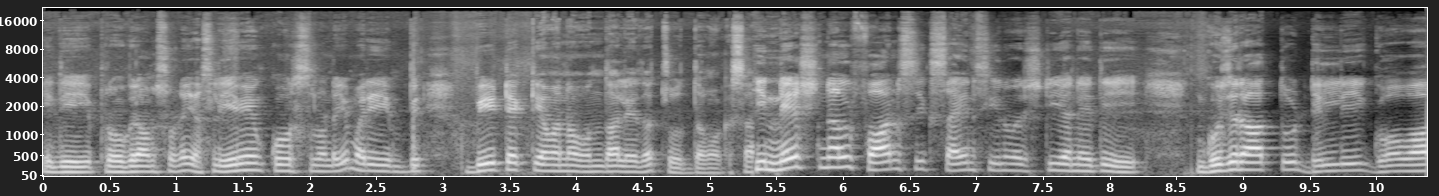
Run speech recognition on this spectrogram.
ఇది ప్రోగ్రామ్స్ ఉన్నాయి. అసలు ఏమేమి కోర్సులు ఉన్నాయో? మరి బీటెక్ ఏమైనా ఉందా లేదా చూద్దాం ఒకసారి. ఈ నేషనల్ ఫారెన్సిక్ సైన్స్ యూనివర్సిటీ అనేది గుజరాత్ ఢిల్లీ గోవా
